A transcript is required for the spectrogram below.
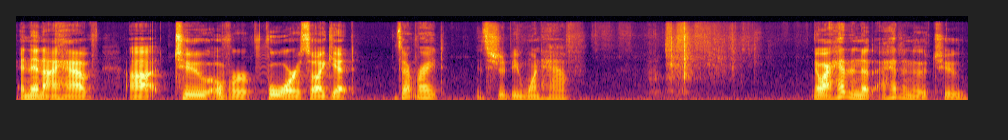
And then I have uh, 2 over 4, so I get, is that right? It should be 1 half. No, I had another, I had another 2.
